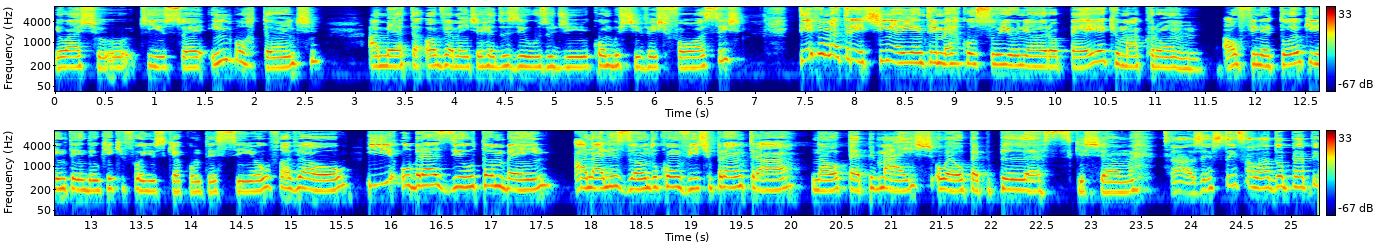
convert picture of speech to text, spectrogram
Eu acho que isso é importante. A meta, obviamente, é reduzir o uso de combustíveis fósseis. Teve uma tretinha aí entre Mercosul e União Europeia, que o Macron alfinetou. Eu queria entender o que, que foi isso que aconteceu, Flávia Ol. E o Brasil também analisando o convite para entrar na OPEP+, ou é OPEP Plus que chama. Ah, a gente tem falado OPEP+.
